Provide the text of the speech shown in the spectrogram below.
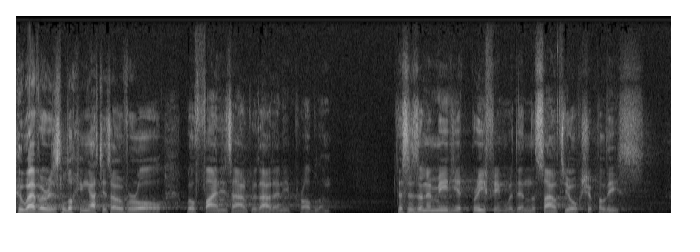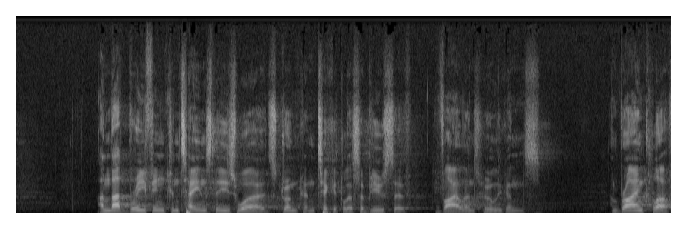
Whoever is looking at it overall will find it out without any problem. This is an immediate briefing within the South Yorkshire Police. And that briefing contains these words drunken, ticketless, abusive, violent hooligans. And Brian Clough,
